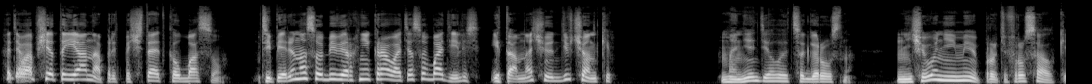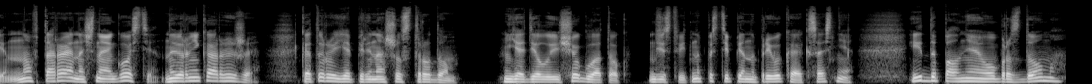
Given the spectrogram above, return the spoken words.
Хотя вообще-то и она предпочитает колбасу. Теперь у нас обе верхние кровати освободились, и там ночуют девчонки». Мне делается грустно. Ничего не имею против русалки, но вторая ночная гостья наверняка рыжая, которую я переношу с трудом. Я делаю еще глоток, действительно постепенно привыкая к сосне, и дополняю образ дома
